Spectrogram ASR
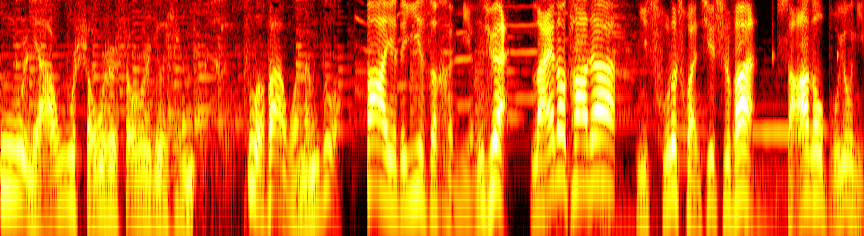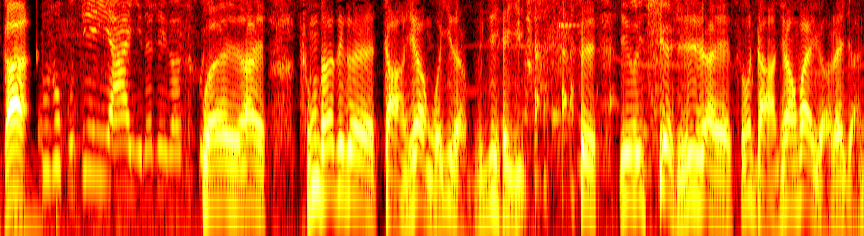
屋俩屋收拾收拾就行。做饭我能做。大爷的意思很明确，来到他这，你除了喘气吃饭，啥都不用你干。叔叔不介意阿姨的这个腿？我哎，从他这个长相，我一点不介意，因为确实是哎，从长相外表来讲，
